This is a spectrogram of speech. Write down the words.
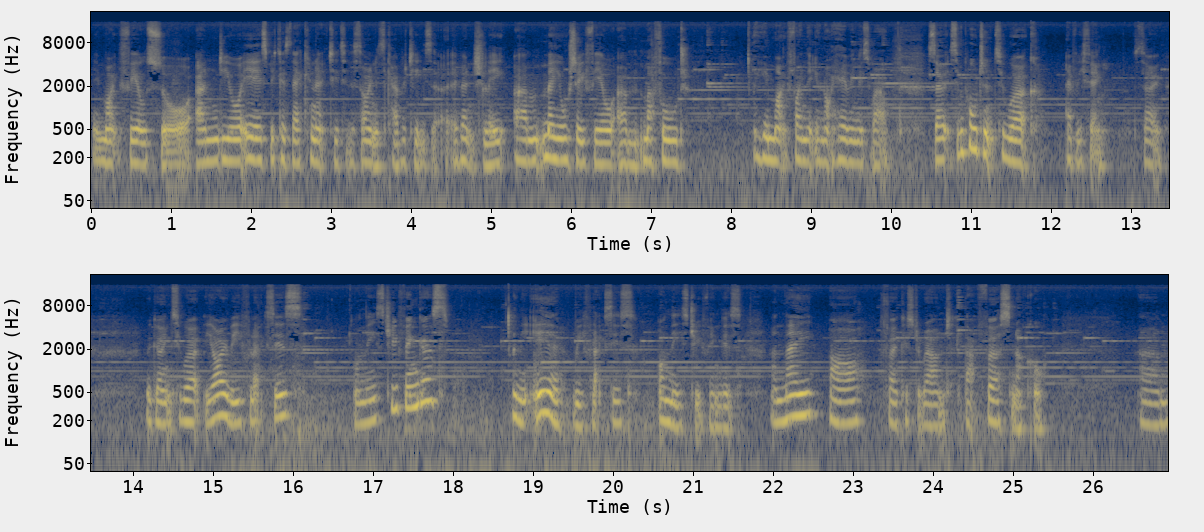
they might feel sore, and your ears, because they're connected to the sinus cavities, eventually um, may also feel um, muffled. You might find that you're not hearing as well. So it's important to work everything. So we're going to work the eye reflexes on these two fingers and the ear reflexes on these two fingers and they are focused around that first knuckle. Um,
